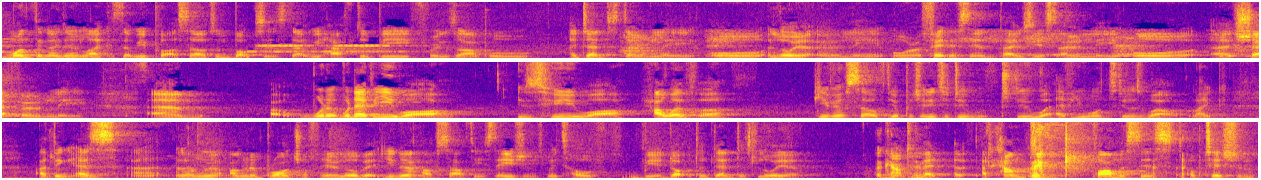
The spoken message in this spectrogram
One thing I don't like is that we put ourselves in boxes that we have to be, for example, a dentist only, or a lawyer only, or a fitness enthusiast only, or a chef only. Um, uh, whatever you are is who you are. However, give yourself the opportunity to do to do whatever you want to do as well. Like, I think as uh, and I'm gonna, I'm gonna branch off here a little bit. You know how Southeast Asians we're told be a doctor, dentist, lawyer, Accountant. med- uh, accountant, pharmacist, optician.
